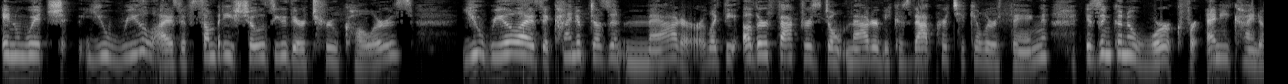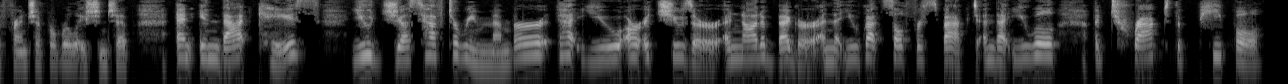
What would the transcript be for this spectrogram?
in which you realize if somebody shows you their true colors, you realize it kind of doesn't matter. Like the other factors don't matter because that particular thing isn't going to work for any kind of friendship or relationship. And in that case, you just have to remember that you are a chooser and not a beggar and that you've got self respect and that you will attract the people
